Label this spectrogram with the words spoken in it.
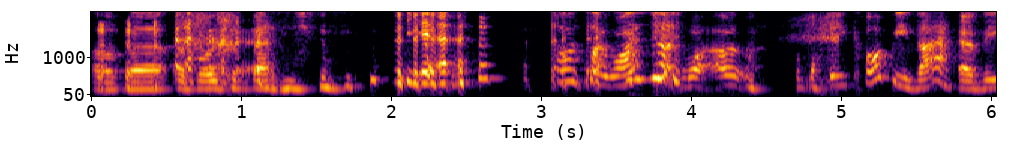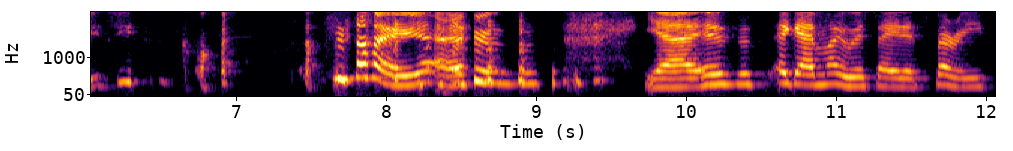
of uh, a broken bench. yeah. I was like, why is that? Why, why it can't be that heavy? Jesus Christ! no, yeah, it was just, yeah, it was just again. I would say it's very,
